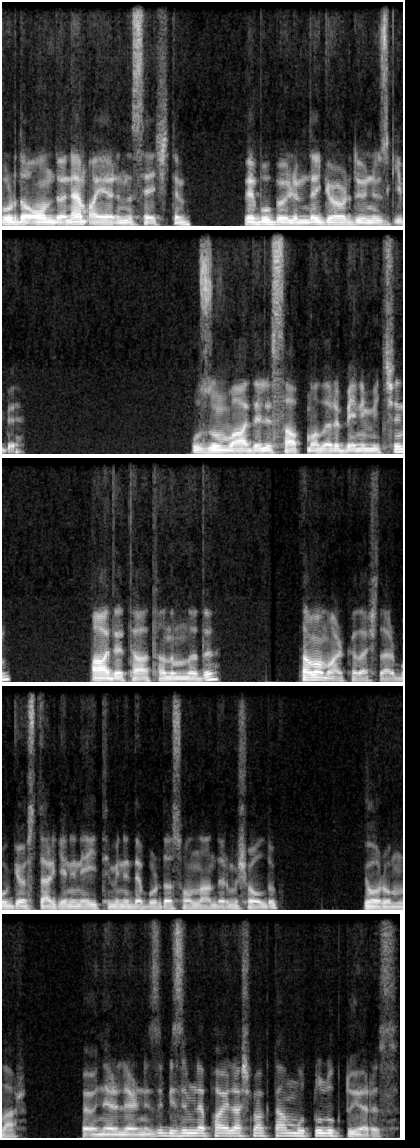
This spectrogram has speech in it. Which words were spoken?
Burada 10 dönem ayarını seçtim ve bu bölümde gördüğünüz gibi uzun vadeli sapmaları benim için adeta tanımladı. Tamam arkadaşlar, bu göstergenin eğitimini de burada sonlandırmış olduk. Yorumlar ve önerilerinizi bizimle paylaşmaktan mutluluk duyarız.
